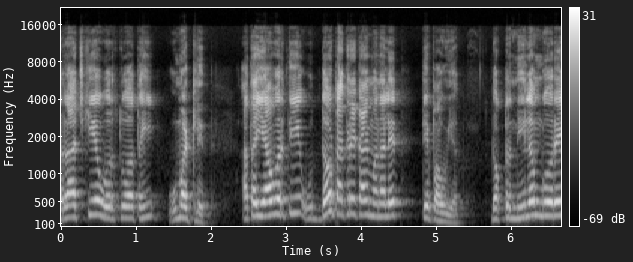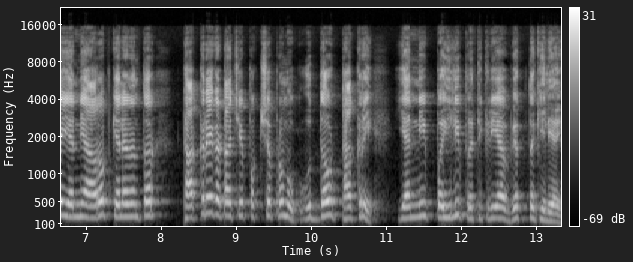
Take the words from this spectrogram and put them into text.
राजकीय वर्तुळातही उमटलेत. आता यावरती उद्धव ठाकरे काय म्हणालेत ते पाहूयात. डॉक्टर नीलम गोरे यांनी आरोप केल्यानंतर ठाकरे गटाचे पक्षप्रमुख उद्धव ठाकरे यांनी पहिली प्रतिक्रिया व्यक्त केली आहे.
